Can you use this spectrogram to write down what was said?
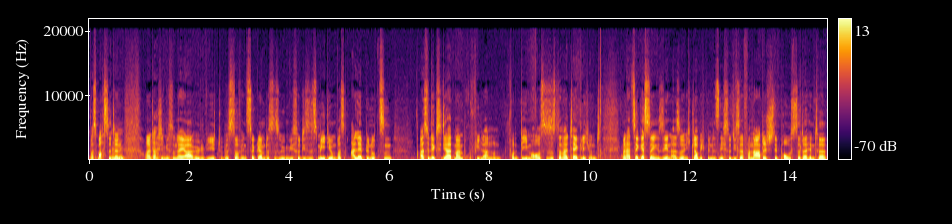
was machst du denn? Mhm. Und dann dachte ich mir so, naja, irgendwie, du bist auf Instagram, das ist irgendwie so dieses Medium, was alle benutzen also legst du dir halt mal ein Profil an und von dem aus ist es dann halt täglich und man hat es ja gestern gesehen. Also ich glaube, ich bin jetzt nicht so dieser fanatischste Poster dahinter.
